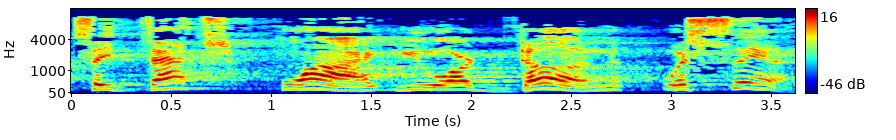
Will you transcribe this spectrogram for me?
See, that's why you are done with sin.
